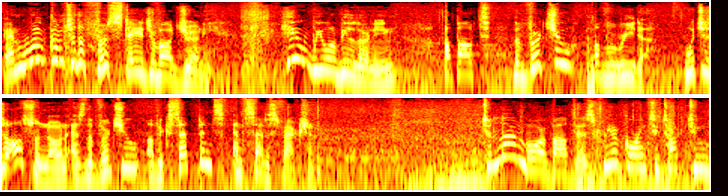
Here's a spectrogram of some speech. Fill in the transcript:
And welcome to the first stage of our journey. Here we will be learning about the virtue of Rida, which is also known as the virtue of acceptance and satisfaction. To learn more about this, we are going to talk to.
